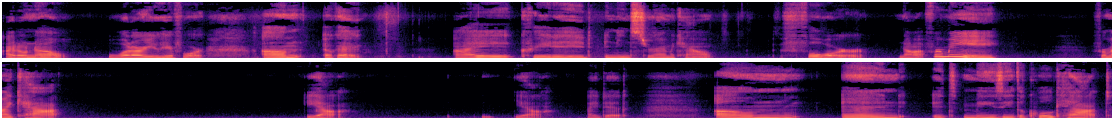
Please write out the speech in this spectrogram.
I don't know. What are you here for? Um okay. I created an Instagram account for not for me, for my cat. Yeah. Yeah, I did. Um and it's Maisie the cool cat.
